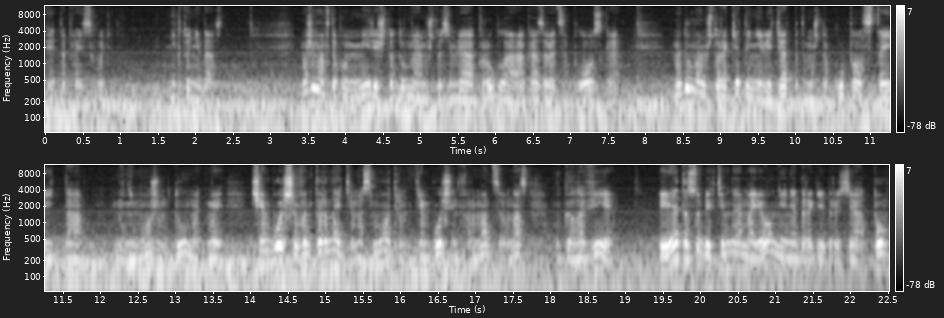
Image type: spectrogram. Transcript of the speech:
это происходит. Никто не даст. Мы живем в таком мире, что думаем, что Земля круглая, а оказывается плоская. Мы думаем, что ракеты не летят, потому что купол стоит там. Мы не можем думать. Мы чем больше в интернете мы смотрим, тем больше информации у нас в голове. И это субъективное мое мнение, дорогие друзья, о том,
